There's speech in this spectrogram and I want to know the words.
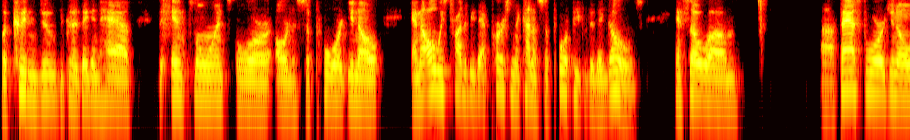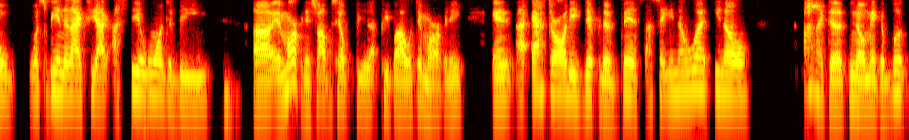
but couldn't do because they didn't have the influence or or the support, you know. And I always try to be that person to kind of support people to their goals. And so, um, uh, fast forward, you know, once being in IT, I, I still wanted to be uh, in marketing. So I was helping people out with their marketing. And I, after all these different events, I say, you know what, you know, I like to, you know, make a book.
